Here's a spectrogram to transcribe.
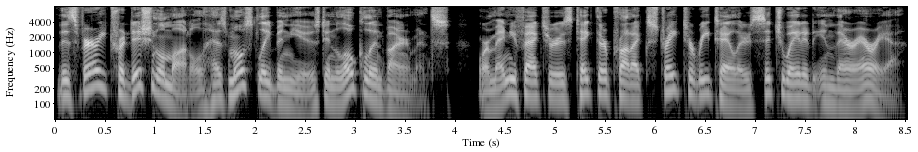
This very traditional model has mostly been used in local environments, where manufacturers take their products straight to retailers situated in their area.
